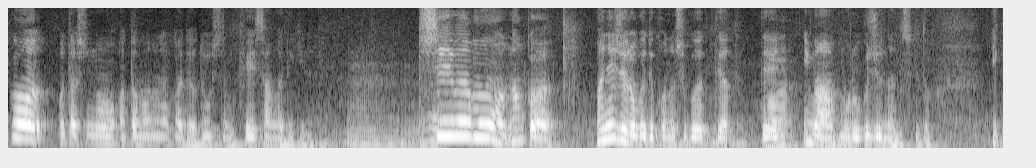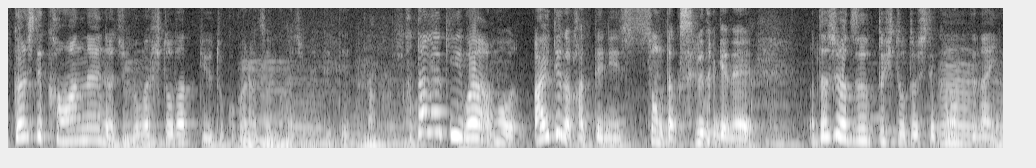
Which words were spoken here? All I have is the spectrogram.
が私の頭の中ではどうしても計算ができない。私はもうなんか、まあ、26でこの仕事やって、は今もう60なんですけど一貫して変わんないのは自分が人だっていうところから全部始めてて。肩書きはもう相手が勝手に忖度するだけで、私はずっと人として変わってないんで、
